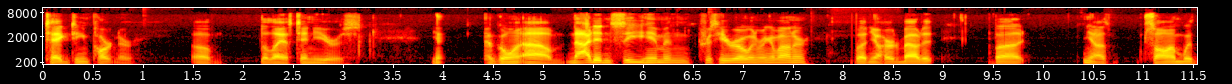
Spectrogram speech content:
tag team partner of the last 10 years. Yeah. You know, going. Um, now I didn't see him and Chris Hero in Ring of Honor, but you know, I heard about it. But you know, I saw him with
